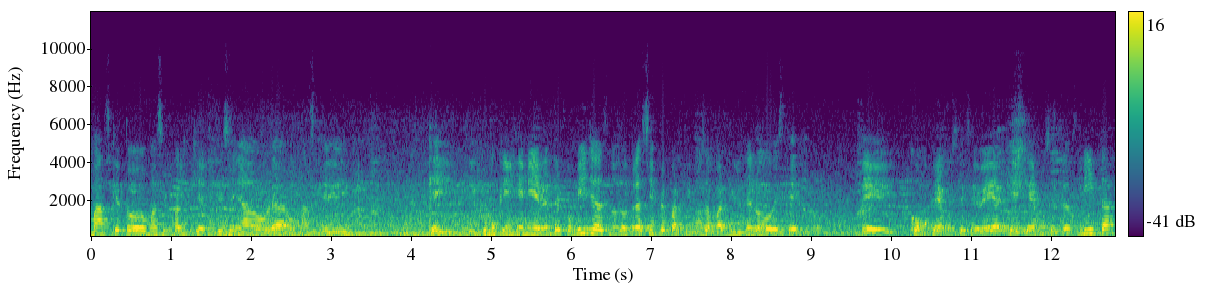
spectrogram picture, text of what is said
más que todo, más que cualquier diseñadora o más que, que, que como que ingeniero entre comillas, nosotras siempre partimos a partir de lo estético, de cómo queremos que se vea, qué queremos que transmita.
